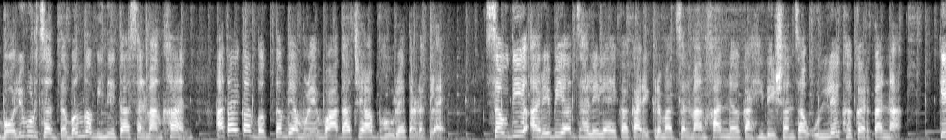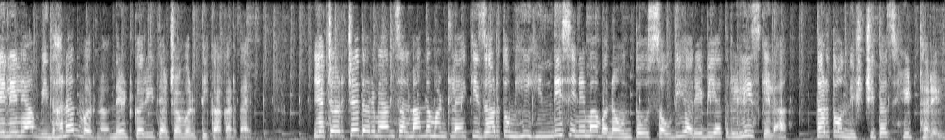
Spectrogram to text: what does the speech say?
बॉलिवूडचा दबंग अभिनेता सलमान खान आता एका वक्तव्यामुळे वादाच्या भवऱ्यात अडकलाय. सौदी अरेबियात झालेल्या एका कार्यक्रमात सलमान खाननं काही देशांचा उल्लेख करताना केलेल्या विधानांवरनं नेटकरी त्याच्यावर टीका करतायत. या चर्चेदरम्यान सलमाननं म्हटलंय की जर तुम्ही हिंदी सिनेमा बनवून तो सौदी अरेबियात रिलीज केला तर तो निश्चितच हिट ठरेल.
